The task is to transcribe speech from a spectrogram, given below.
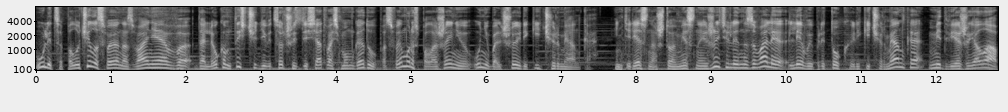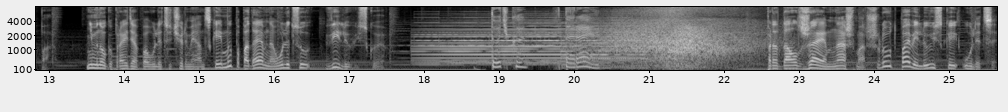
Улица получила свое название в далеком 1968 году по своему расположению у небольшой реки Чермянка. Интересно, что местные жители называли левый приток реки Чермянка «Медвежья лапа», Немного пройдя по улице Чермянской, мы попадаем на улицу Вилюйскую. Точка вторая. Продолжаем наш маршрут по Вилюйской улице.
